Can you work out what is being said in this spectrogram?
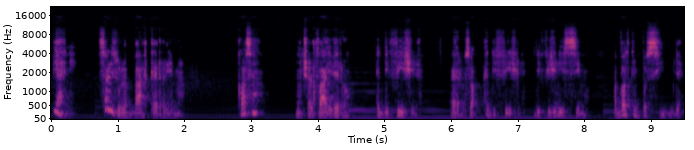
Vieni, Sali sulla barca e rema. Cosa? Non ce la fai, vero? È difficile. Eh, lo so, è difficile, difficilissimo, a volte impossibile.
